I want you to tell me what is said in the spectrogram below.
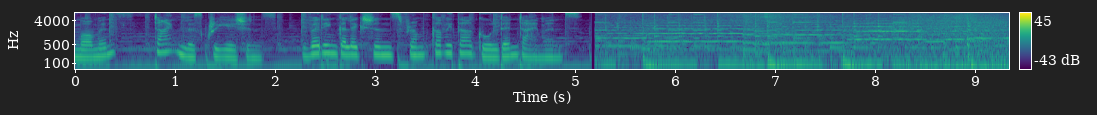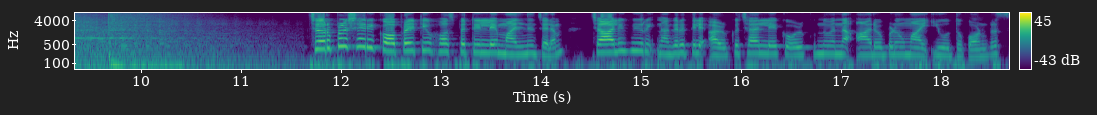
moments, timeless creations. Wedding collections from Kavita Golden Diamonds. Cherpulassery cooperative ഹോസ്പിറ്റലിലെ മലിനജലം ചാലുകീറി നഗരത്തിലെ അഴുക്കുചാലിലേക്ക് ഒഴുക്കുന്നുവെന്ന ആരോപണവുമായി യൂത്ത് കോൺഗ്രസ്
